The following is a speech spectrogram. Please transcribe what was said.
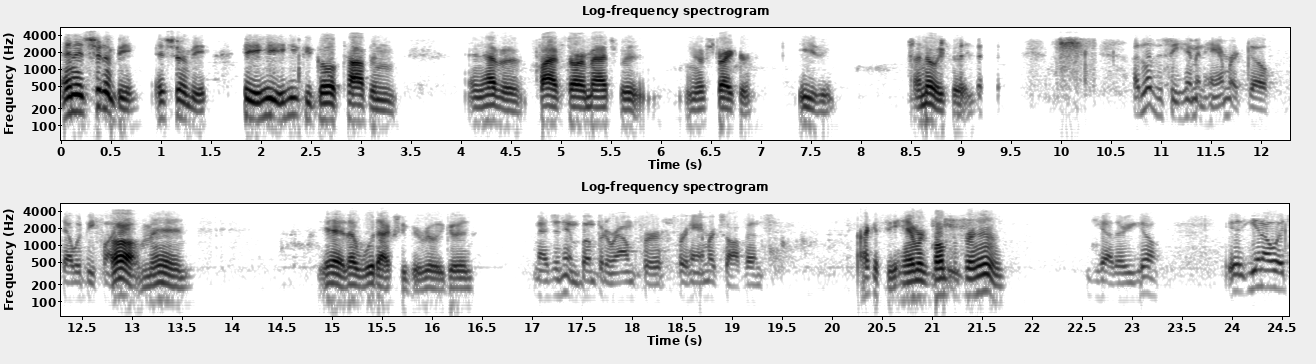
and it shouldn't be. It shouldn't be. He he he could go up top and and have a five star match with you know Striker, easy. I know he could. I'd love to see him and Hamrick go that would be fun oh man, yeah, that would actually be really good. imagine him bumping around for for Hamrick's offense I could see Hammer bumping for him. Yeah, there you go. It, you know, it's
